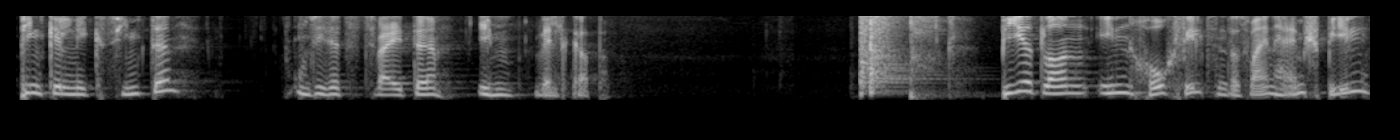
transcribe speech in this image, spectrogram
Pinkelnick siebte und sie ist jetzt zweite im Weltcup. Biathlon in Hochfilzen, das war ein Heimspiel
